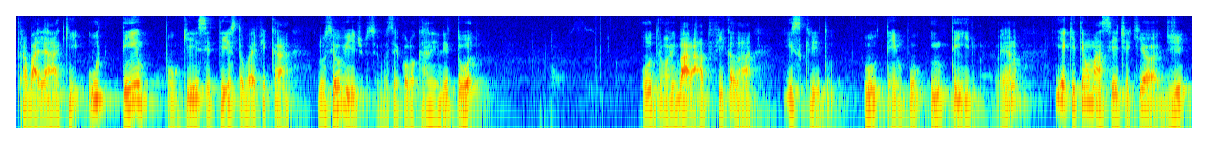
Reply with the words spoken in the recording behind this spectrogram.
trabalhar aqui o tempo que esse texto vai ficar no seu vídeo. Se você colocar nele todo, o drone barato fica lá escrito o tempo inteiro, tá vendo? E aqui tem um macete aqui, ó, de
